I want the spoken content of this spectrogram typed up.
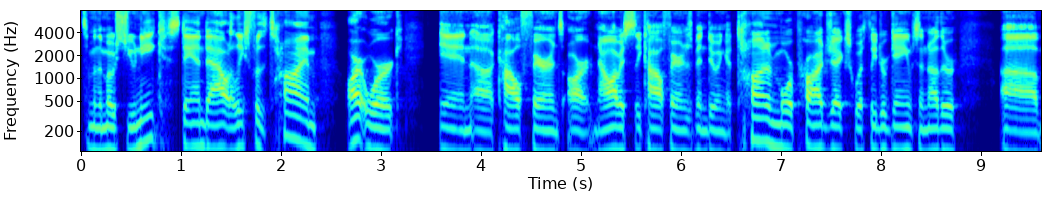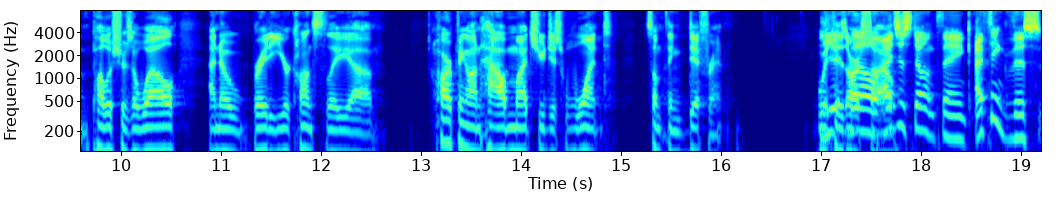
some of the most unique, standout, at least for the time, artwork in uh, Kyle Ferrin's art. Now, obviously, Kyle Farron has been doing a ton more projects with Leder Games and other um publishers as well. I know Brady, you're constantly uh, harping on how much you just want something different with Yeah, his art well, style. I just don't think. I think this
